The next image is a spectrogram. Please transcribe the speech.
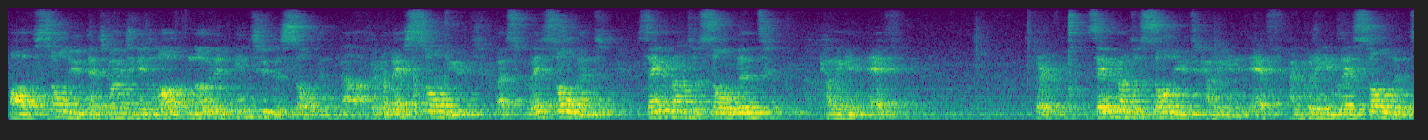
of solute that's going to get loaded into the solvent now, I've less solute, uh, less solvent, same amount of solvent coming in F, sorry, same amount of solute coming in F, I'm putting in less solvent,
